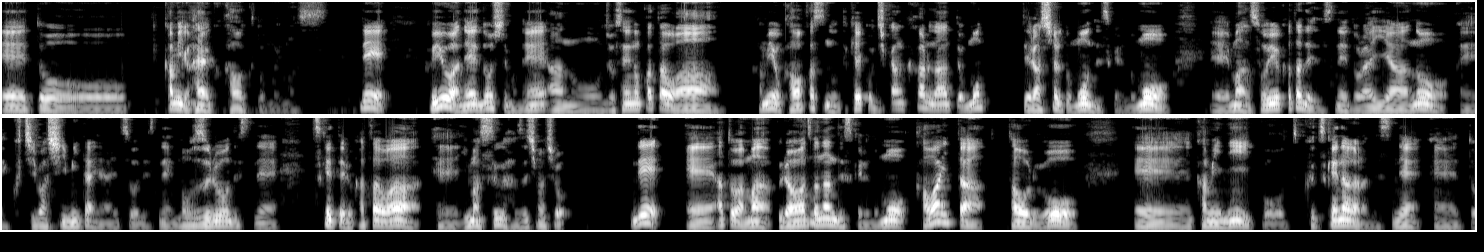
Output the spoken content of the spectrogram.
えっ、と、髪が早く乾くと思います。で、冬はね、どうしてもね、あの、女性の方は、髪を乾かすのって結構時間かかるなって思ってらっしゃると思うんですけれども、えーまあそういう方でですね、ドライヤーの、えーくちばしみたいなやつをですね、ノズルをですね、つけてる方は、えー今すぐ外しましょう。で、えーあとはまあ裏技なんですけれども、乾いたタオルを、えー髪にこうくっつけながらですね、えっ、と、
